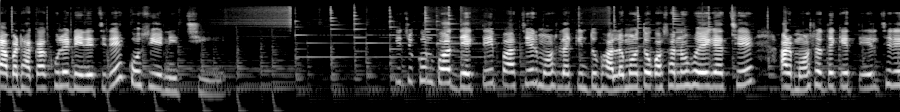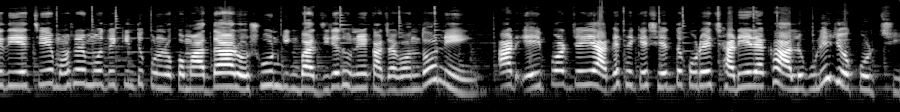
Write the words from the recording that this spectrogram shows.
আবার ঢাকা খুলে নেড়ে চেড়ে কষিয়ে নিচ্ছি। কিছুক্ষণ পর দেখতেই পাচ্ছেন মশলা কিন্তু ভালো মতো কষানো হয়ে গেছে। আর মশলা থেকে তেল ছেড়ে দিয়েছে। মশলার মধ্যে কিন্তু কোনো রকম আদা, রসুন কিংবা জিরে ধনের কাঁচা গন্ধ নেই। আর এই পর্যায়ে আগে থেকে সেদ্ধ করে ছাড়িয়ে রাখা আলুগুলি যোগ করছি।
